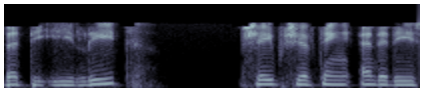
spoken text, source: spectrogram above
that the elite shape-shifting entities,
